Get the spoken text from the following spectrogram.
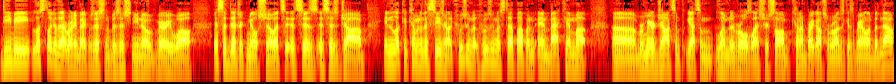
DB, let's look at that running back position, a position you know very well. It's a Dedrick Mills show. It's, it's his it's his job. And look at coming into the season, like who's going to who's to step up and, and back him up? Um, Rahmir Johnson got some limited roles last year. Saw him kind of break off some runs against Maryland, but now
